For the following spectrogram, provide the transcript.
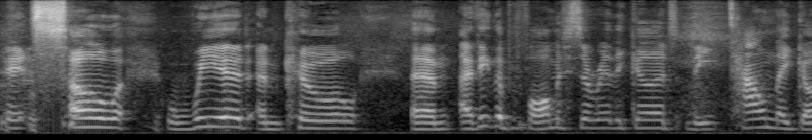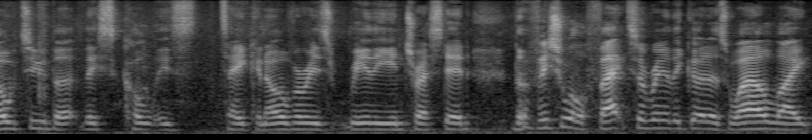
It's so weird and cool. Um, I think the performances are really good. The town they go to that this cult is taken over is really interesting. The visual effects are really good as well. Like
